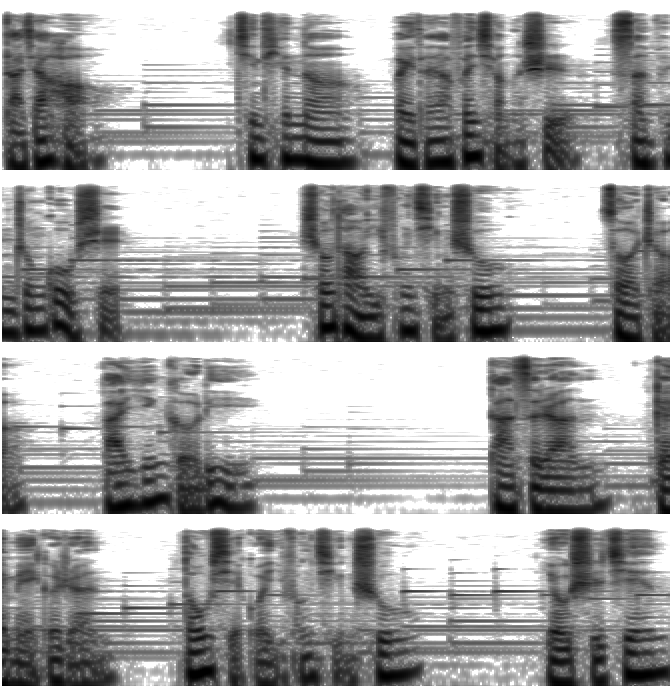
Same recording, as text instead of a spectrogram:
大家好。今天呢，为大家分享的是三分钟故事。收到一封情书，作者白银格丽。大自然给每个人都写过一封情书，有时间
